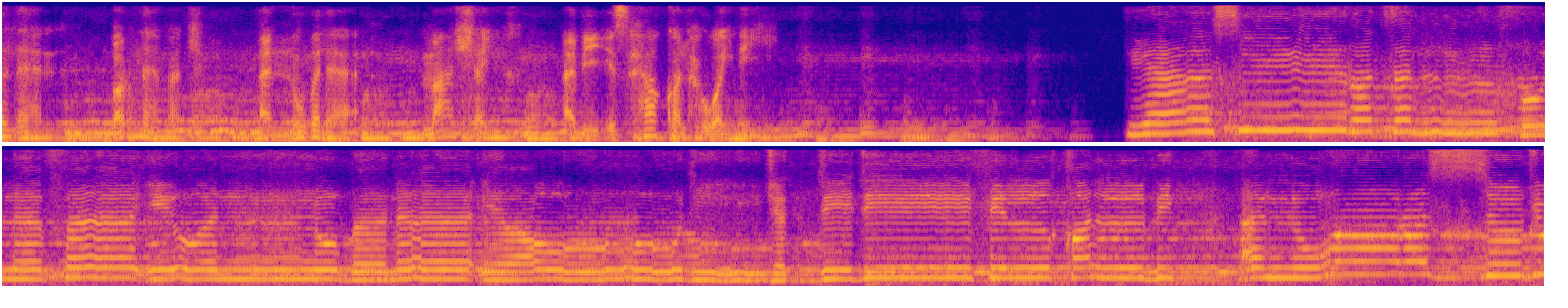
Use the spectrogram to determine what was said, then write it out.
الآن. برنامج النبلاء مع الشيخ أبي إسحاق الحويني. يا سيرة الخلفاء والنبلاء عودي جددي في القلب أنوار السجود.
